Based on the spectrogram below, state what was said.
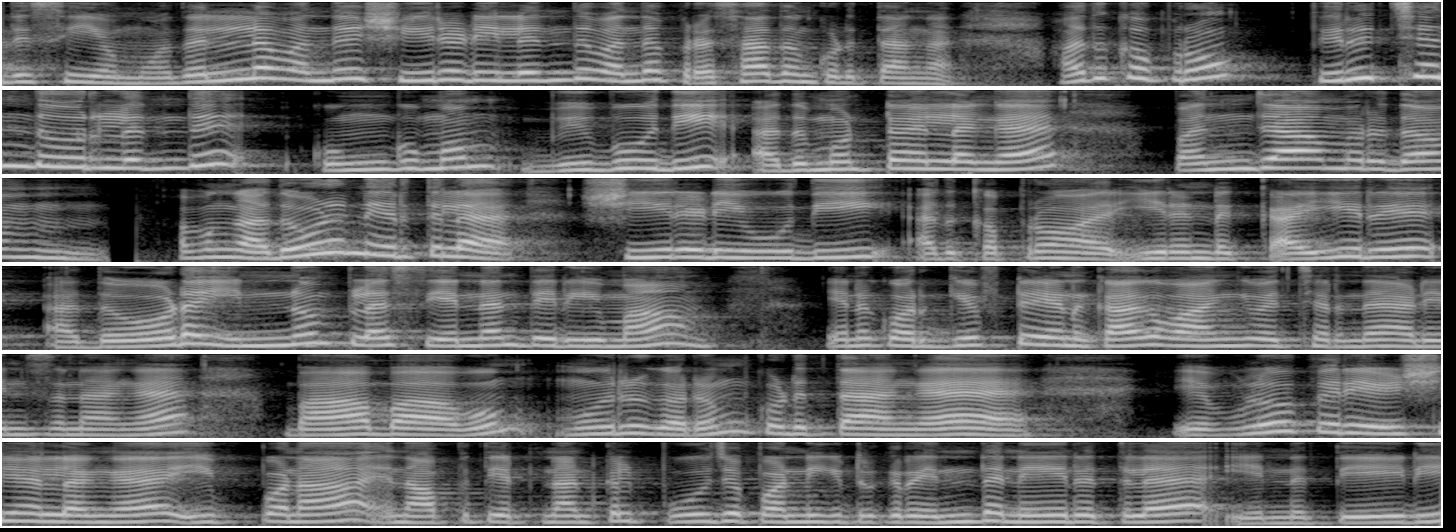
அதிசயம். முதல்ல வந்து ஷீரடியிலேருந்து வந்து பிரசாதம் கொடுத்தாங்க. அதுக்கப்புறம் திருச்செந்தூர்லேருந்து குங்குமம் விபூதி அது மட்டும் இல்லைங்க பஞ்சாமிர்தம். அவங்க அதோடு நிறுத்தலை. ஷீரடி ஊதி அதுக்கப்புறம் இரண்டு கயிறு அதோட இன்னும் ப்ளஸ் என்னன்னு தெரியுமா? எனக்கு ஒரு கிஃப்ட் எனக்காக வாங்கி வச்சுருந்தேன் அப்படின்னு சொன்னாங்க. பாபாவும் முருகரும் கொடுத்தாங்க. எவ்வளோ பெரிய விஷயம் இல்லைங்க. இப்போ நான் நாற்பத்தி எட்டு நாட்கள் பூஜை பண்ணிக்கிட்டு இருக்கிற இந்த நேரத்தில் என்னை தேடி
